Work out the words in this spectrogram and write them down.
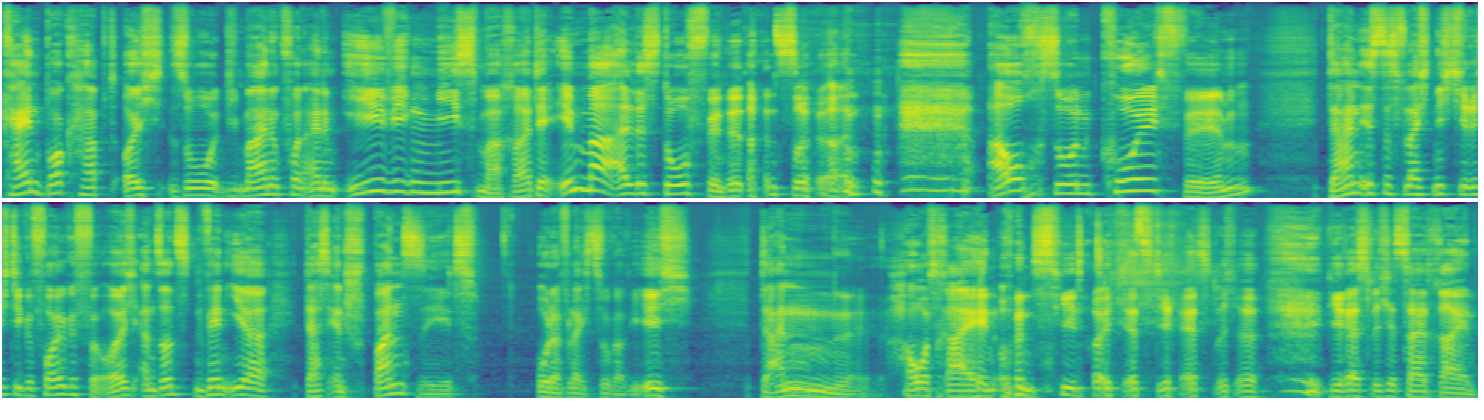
keinen Bock habt, euch so die Meinung von einem ewigen Miesmacher, der immer alles doof findet, anzuhören, auch so ein Kultfilm, dann ist das vielleicht nicht die richtige Folge für euch. Ansonsten, wenn ihr das entspannt seht, oder vielleicht sogar wie ich, dann äh, haut rein und zieht euch jetzt die restliche, die restliche Zeit rein.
